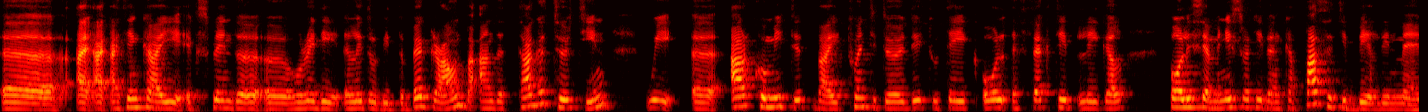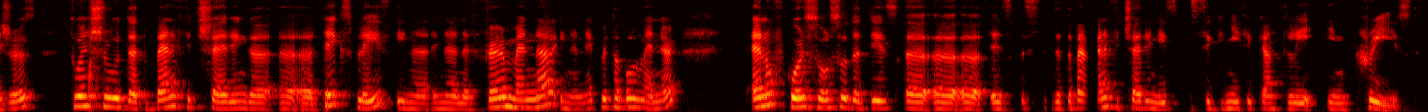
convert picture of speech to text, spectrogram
Uh, I, I, think I explained uh, already a little bit the background, but under target 13, we uh, are committed by 2030 to take all effective legal, policy, administrative, and capacity building measures to ensure that benefit sharing uh, uh, takes place in a, in a fair manner, in an equitable manner, and of course also that this uh, uh, uh, is, is, that the benefit sharing is significantly increased.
